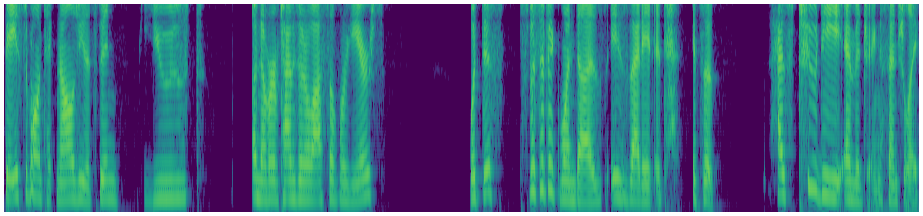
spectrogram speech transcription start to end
based upon technology that's been used a number of times over the last several years. What this specific one does is that it, it it's a has 2D imaging essentially,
